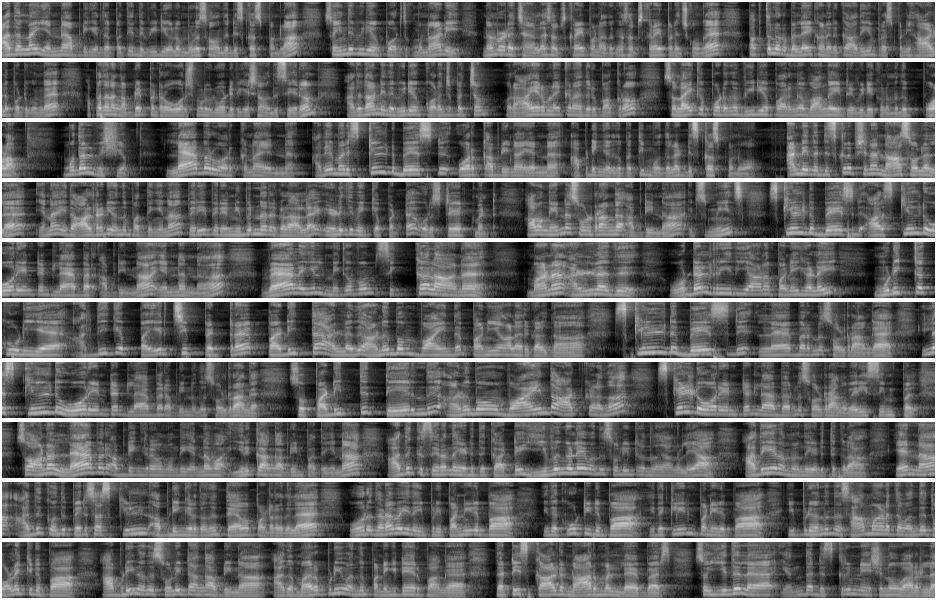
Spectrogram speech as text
அதெல்லாம் என்ன அப்படிங்கிறத பற்றி இந்த வீடியோவில் முழுசாக வந்து டிஸ்கஸ் பண்ணலாம். ஸோ இந்த வீடியோக்கு போகிறதுக்கு முன்னாடி நம்மளோட சேனலை சப்ஸ்கிரைப் பண்ணாதுங்க. சப்ஸ்கிரைப் பண்ணி வச்சுக்கோங்க பக்கத்தில் ஒரு பெல் இருக்குது அதையும் ப்ரெஸ் பண்ணி ஹாலில் போட்டுக்கோங்க. அப்போ தான் நாங்கள் அப்டேட் பண்ணுற ஒவ்வொரு வருஷமும் உங்களுக்கு நோட்டிஃபிகேஷன் வந்து சேரும். அதுதான் இந்த வீடியோ குறைஞ்சபட்சம் ஒரு ஆயிரம் லைக்கை நான் எதிர்பார்க்குறோம். ஸோ லைக்கை போடுங்க வீடியோ பாருங்கள் வாங்க இன்றைய வீடியோக்குள்ள வந்து போகலாம் முதல் விஷயம். லேபர் ஒர்க்குனா என்ன? அதே மாதிரி ஸ்கில்டு பேஸ்டு ஒர்க் அப்படின்னா என்ன? அப்படிங்கிறத பற்றி முதல்ல டிஸ்கஸ் பண்ணுவோம். அண்ட் இந்த டிஸ்கிரிப்ஷனை நான் சொல்லலை. ஏன்னா இது ஆல்ரெடி வந்து பார்த்திங்கன்னா பெரிய பெரிய நிபுணர்களால் எழுதி வைக்கப்பட்ட ஒரு ஸ்டேட்மெண்ட் அவங்க என்ன சொல்கிறாங்க அப்படின்னா it's means skilled based or skilled orient labour அப்படின்னா என்னென்னா வேலையில் மிகவும் சிக்கலான மன அல்லது உடல் ரீதியான பணிகளை முடிக்கக்கூடிய அதிக பயிற்சி பெற்ற படித்த அல்லது அனுபவம் வாய்ந்த பணியாளர்கள் தான் ஸ்கில்டு பேஸ்டு லேபர்னு சொல்கிறாங்க இல்லை ஸ்கில்டு ஓரியன்ட் லேபர் அப்படின்னு வந்து சொல்கிறாங்க ஸோ படித்து தேர்ந்து அனுபவம் வாய்ந்த ஆட்களை தான் ஸ்கில்டு ஓரியன்ட் லேபர்னு சொல்கிறாங்க வெரி சிம்பிள் ஸோ ஆனால் லேபர் அப்படிங்கிறவங்க வந்து என்னவா இருக்காங்க அப்படின்னு பார்த்தீங்கன்னா அதுக்கு சிறந்த எடுத்துக்காட்டு இவங்களே வந்து சொல்லிட்டு இருந்தாங்க இல்லையா? அதையே நம்ம வந்து எடுத்துக்கலாம். ஏன்னா அதுக்கு வந்து பெருசாக ஸ்கில் அப்படிங்கிறது வந்து தேவைப்படுறதில்ல ஒரு தடவை இதை இப்படி பண்ணிடுப்பா இதை கூட்டிடுப்பா இதை க்ளீன் பண்ணிடுப்பா இப்படி வந்து இந்த சாமானத்தை வந்து தொலைக்கிடுப்பா அப்படின்னு வந்து சொல்லிட்டாங்க அப்படின்னா அதை மறுபடியும் வந்து பண்ணிக்கிட்டே இருப்பாங்க. That is called normal labours so இதில் எந்த டிஸ்கிரிமினேஷனும் வரல.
